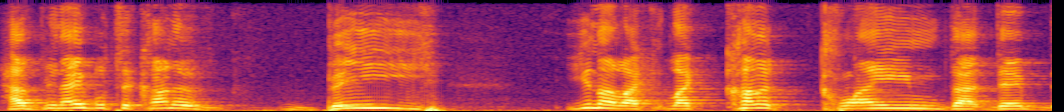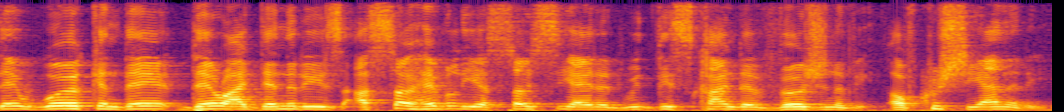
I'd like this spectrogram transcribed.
have been able to kind of be you know, like like kind of claim that their their work and their their identities are so heavily associated with this kind of version of of Christianity.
